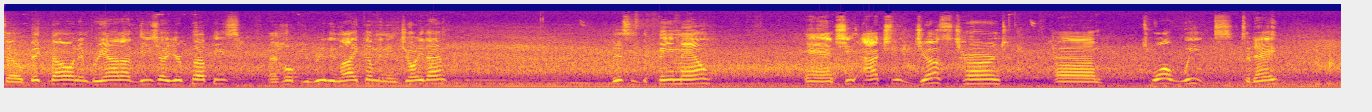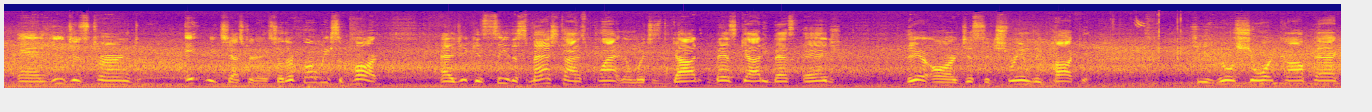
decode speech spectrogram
So Big Bone and Brianna, these are your puppies. I hope you really like them and enjoy them. This is the female and she actually just turned um, 12 weeks today. And he just turned eight weeks yesterday. So they're four weeks apart. As you can see the smash times platinum which is God best Gotti best edge. They are just extremely pocket. She's real short compact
